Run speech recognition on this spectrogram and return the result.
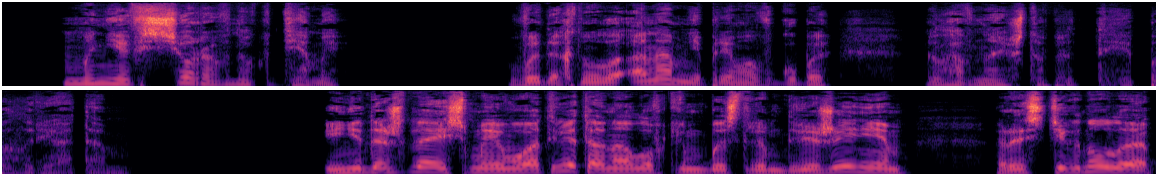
— Мне все равно, где мы. Выдохнула она мне прямо в губы. Главное, чтобы ты был рядом. И, не дожидаясь моего ответа, она ловким быстрым движением расстегнула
